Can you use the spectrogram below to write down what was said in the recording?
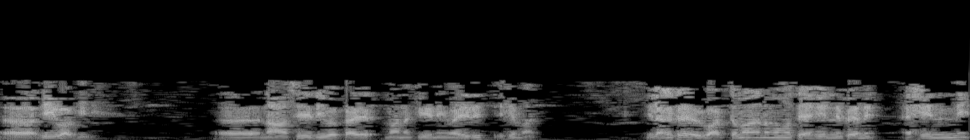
ඒ වගේ නාසය දිවකය මන කියන ඒවායිත් එහෙමයි. ඊළඟට වර්තමාන මොහොතේ ඇහෙන්නේ පැනේ ඇහෙන්නේ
